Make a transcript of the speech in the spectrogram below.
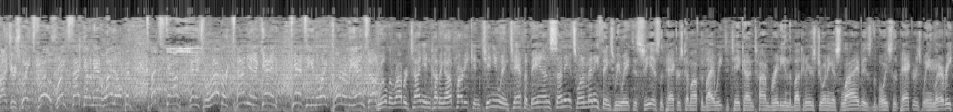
Rodgers waits, throws, right side, got a man wide open, touchdown, and it's Robert Tonyan again, dancing in the right corner of the end zone. Will the Robert Tonyan coming out party continue in Tampa Bay on Sunday? It's one of many things we wait to see as the Packers come off the bye week to take on Tom Brady and the Buccaneers. Joining us live is the voice of the Packers, Wayne Larrivee.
